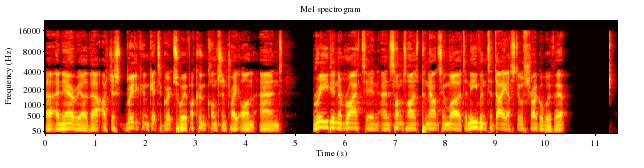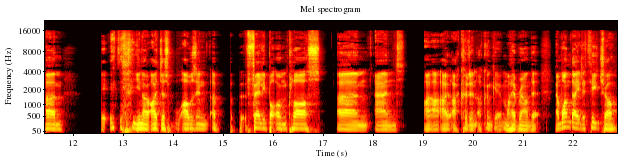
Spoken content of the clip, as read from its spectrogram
uh, an area that I just really couldn't get to grips with. I couldn't concentrate on, and reading and writing and sometimes pronouncing words. And even today, I still struggle with it. Um, it, it, you know, I just I was in a fairly bottom class, um, and I, I I couldn't I couldn't get my head around it. And one day, the teacher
